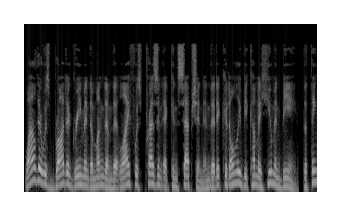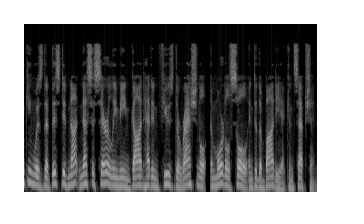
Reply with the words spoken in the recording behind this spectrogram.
While there was broad agreement among them that life was present at conception and that it could only become a human being, the thinking was that this did not necessarily mean God had infused the rational, immortal soul into the body at conception.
